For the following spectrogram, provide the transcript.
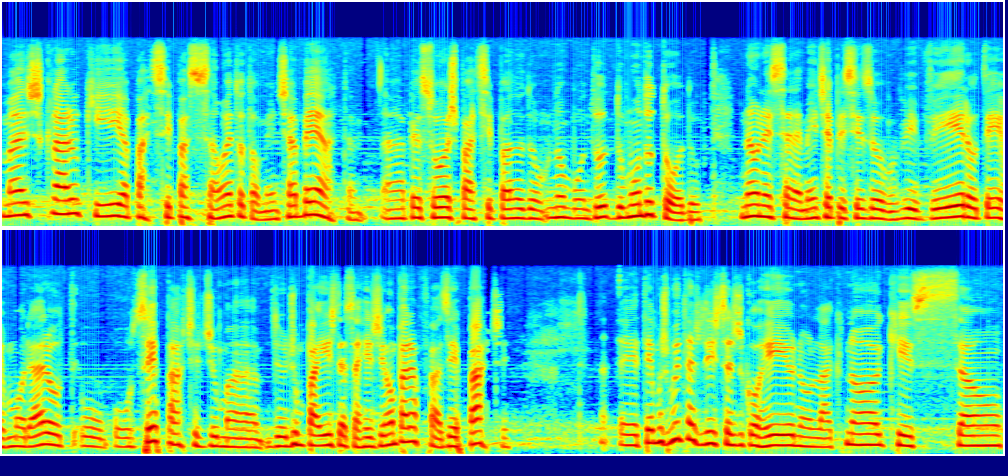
mas claro que a participação é totalmente aberta. Há pessoas participando do, no mundo, do mundo todo. Não necessariamente é preciso viver ou ter, morar ou, ou, ou ser parte de, uma, de, de, um país dessa região para fazer parte. É, temos muitas listas de correio no LACNOG que são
